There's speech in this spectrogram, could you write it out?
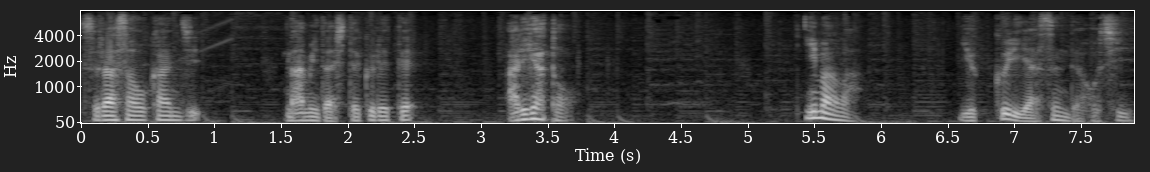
辛さを感じ涙してくれてありがとう。今はゆっくり休んでほしい。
